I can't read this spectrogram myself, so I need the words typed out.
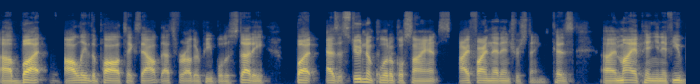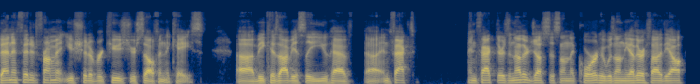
Uh, but I'll leave the politics out. That's for other people to study. But as a student of political science, I find that interesting because, uh, in my opinion, if you benefited from it, you should have recused yourself in the case uh, because obviously you have, uh, in fact, in fact, there's another justice on the court who was on the other side of the aisle.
